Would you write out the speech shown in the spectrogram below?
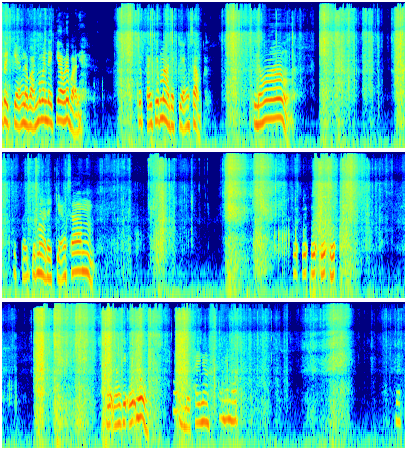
ก็ได้แกงละบานว่ามันได้แก้วได้บานนี่เก็บไปเก็บมาได้แกงซ้ำพี่น้องเก็บไปเก็บมาได้แกงซ้ำเออเออเออเออเออเออยังสิเออยุ่งโอ้ยเหลือใครหนึ่งใครไม่หมดเก็บไป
